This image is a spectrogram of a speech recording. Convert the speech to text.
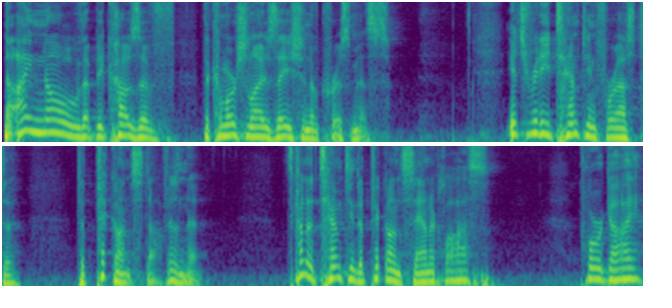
Now, I know that because of the commercialization of Christmas, it's really tempting for us to to pick on stuff, isn't it? It's kind of tempting to pick on Santa Claus. Poor guy.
